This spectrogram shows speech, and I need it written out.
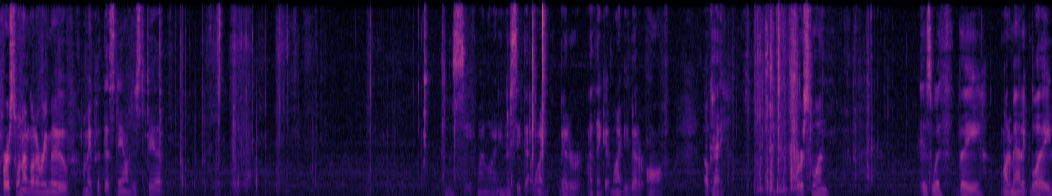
First one I'm going to remove. Let me put this down just a bit. Let's see if my lighting, let's see if that light better, I think it might be better off. Okay, first one is with the automatic blade.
